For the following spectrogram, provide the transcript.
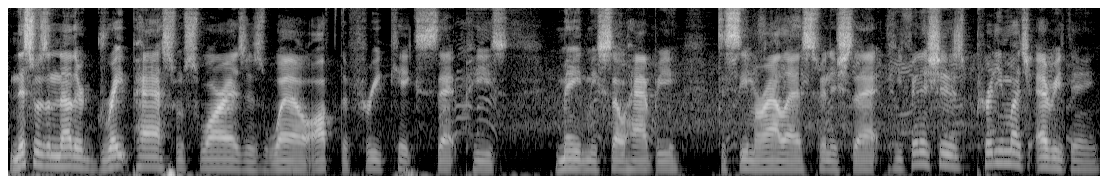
and this was another great pass from Suarez as well off the free kick set piece. Made me so happy to see Morales finish that. He finishes pretty much everything.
